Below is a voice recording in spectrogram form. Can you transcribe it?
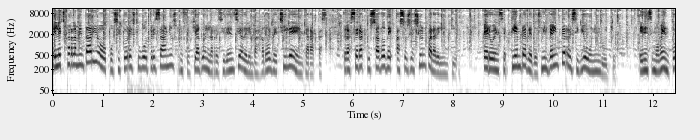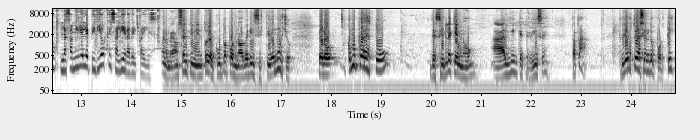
El exparlamentario opositor estuvo tres años refugiado en la residencia del embajador de Chile en Caracas, tras ser acusado de asociación para delinquir. Pero en septiembre de 2020 recibió un indulto. En ese momento, la familia le pidió que saliera del país. Bueno, me da un sentimiento de culpa por no haber insistido mucho. Pero, ¿cómo puedes tú decirle que no a alguien que te dice, papá, pero yo lo estoy haciendo por ti.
